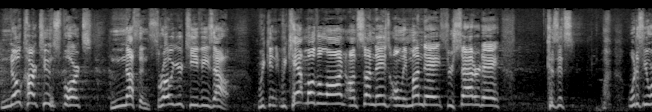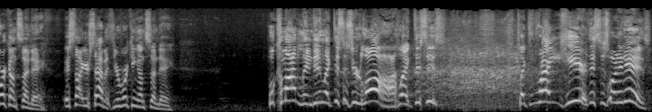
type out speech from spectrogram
no cartoon sports, nothing. Throw your TVs out. We, can, we can't mow the lawn on Sundays, only Monday through Saturday, because it's, what if you work on Sunday? It's not your Sabbath, you're working on Sunday. Well, come on, Lyndon, like this is your law. Like this is, like right here, this is what it is.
